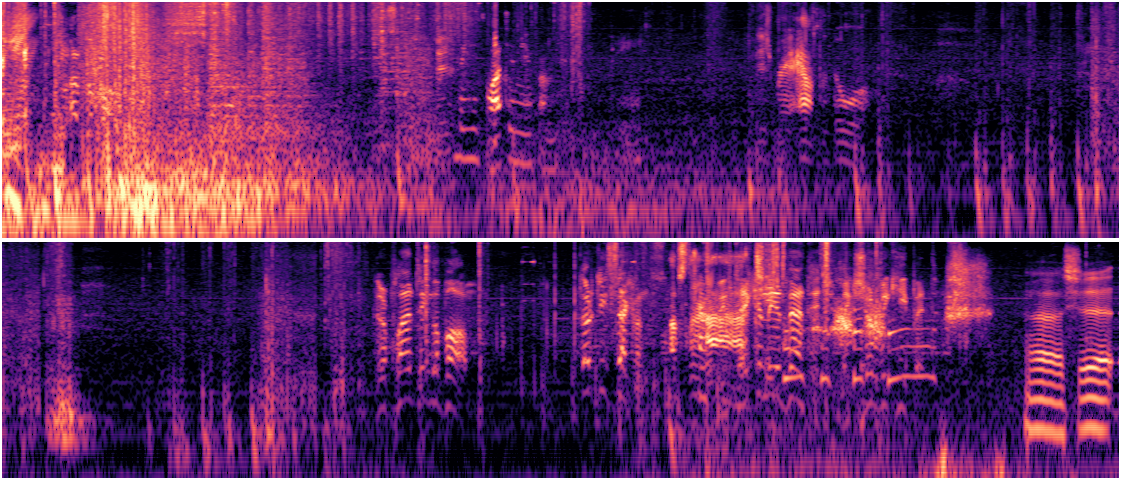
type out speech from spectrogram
You have the bomb. I think he's watching you from B. just ran out the door. They're planting the bomb. 30 seconds. Upstairs. We've Ah, taken the advantage. Make sure we keep it. Oh, shit.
